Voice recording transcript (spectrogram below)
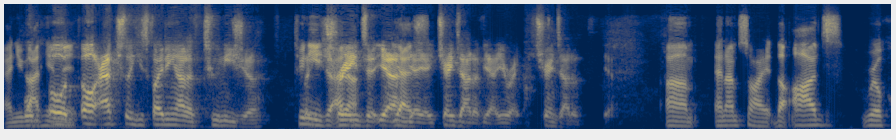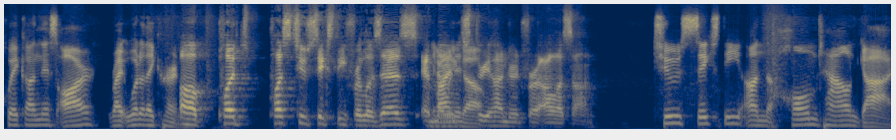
And you got him oh, in oh, actually, he's fighting out of Tunisia. But Tunisia. He trains it. Yeah, Yes. yeah, yeah. He trains out of. Yeah, you're right. He trains out of. Yeah. Um, and I'm sorry, the odds real quick on this are, right? What are they currently? Uh, plus plus two sixty for Lazzez and There minus three hundred for Alhassan. 260 on the hometown guy.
